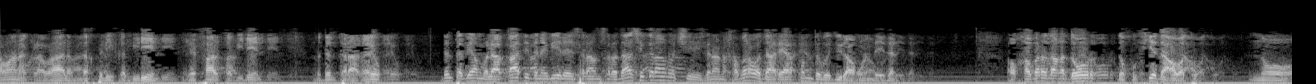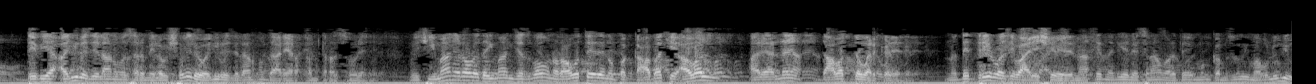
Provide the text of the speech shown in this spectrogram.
روانه کړه ورالم د خپلې قبیلین غفار قبیلین بدل تر غره دلته بیا ملاقات د نبی علیہ السلام سره داسې ګرانو چې ګران خبره و دار ارقم ته ودی راغونډېدل او خبره دغه دور د دا خفیه دعوت و نو د بیا علی رضی الله عنه سره ملو شوې د علی رضی الله عنه دار ارقم تر رسول نو چې ایمان وروړ د ایمان جذبه او راوته نو په کعبه کې اول اریانه دعوت د ور کړې نو د درې ورځې والي شوې نو اخر نبی علیہ السلام ورته مون کمزوري مغلوبي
